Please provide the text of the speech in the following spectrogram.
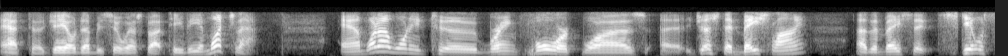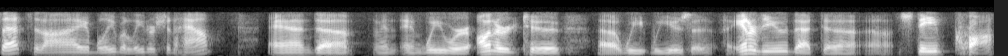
at uh, jlwcos.tv and watch that. And what I wanted to bring forth was uh, just a baseline of the basic skill sets that I believe a leader should have. And uh, and and we were honored to uh, we we used an interview that uh, uh, Steve Kroft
